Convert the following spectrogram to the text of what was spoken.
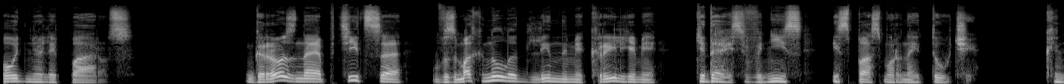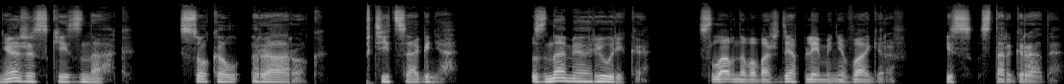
подняли парус. Грозная птица взмахнула длинными крыльями, кидаясь вниз из пасмурной тучи. Княжеский знак. Сокол Рарок, птица огня. Знамя Рюрика, славного вождя племени Вагеров из Старграда.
